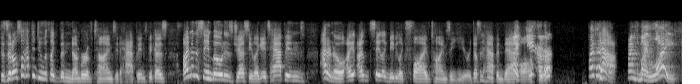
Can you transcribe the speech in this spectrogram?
Does it also have to do with like the number of times it happens? Because I'm in the same boat as Jesse. Like it's happened. I don't know. I I'd say like maybe like five times a year. It doesn't happen that A often. year? I've had Yeah. times my life.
